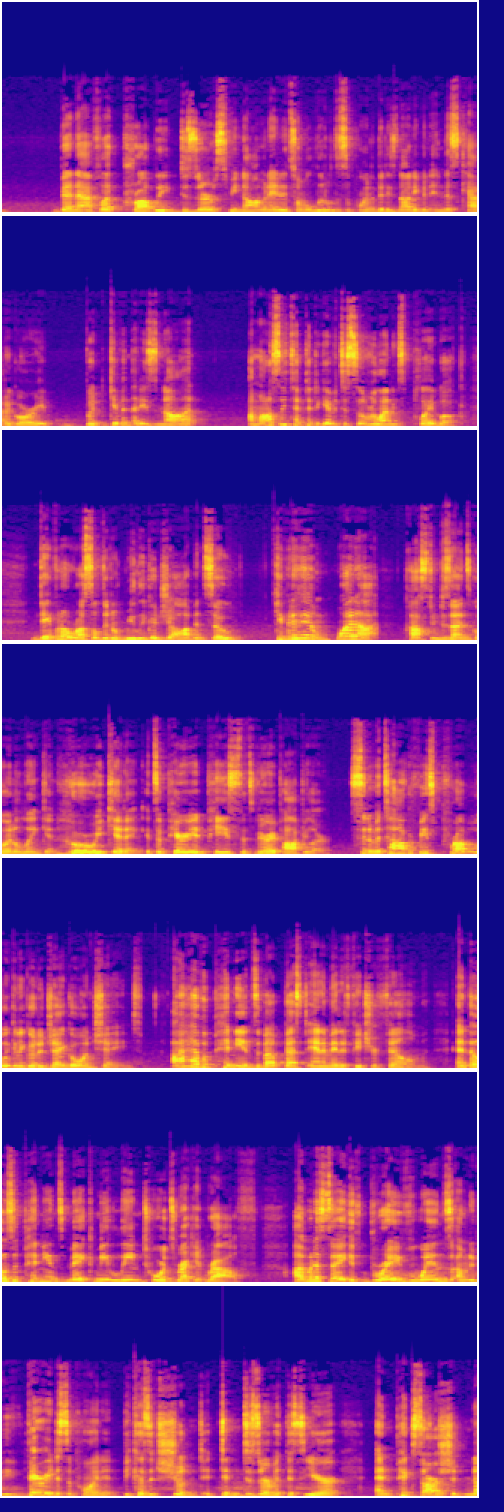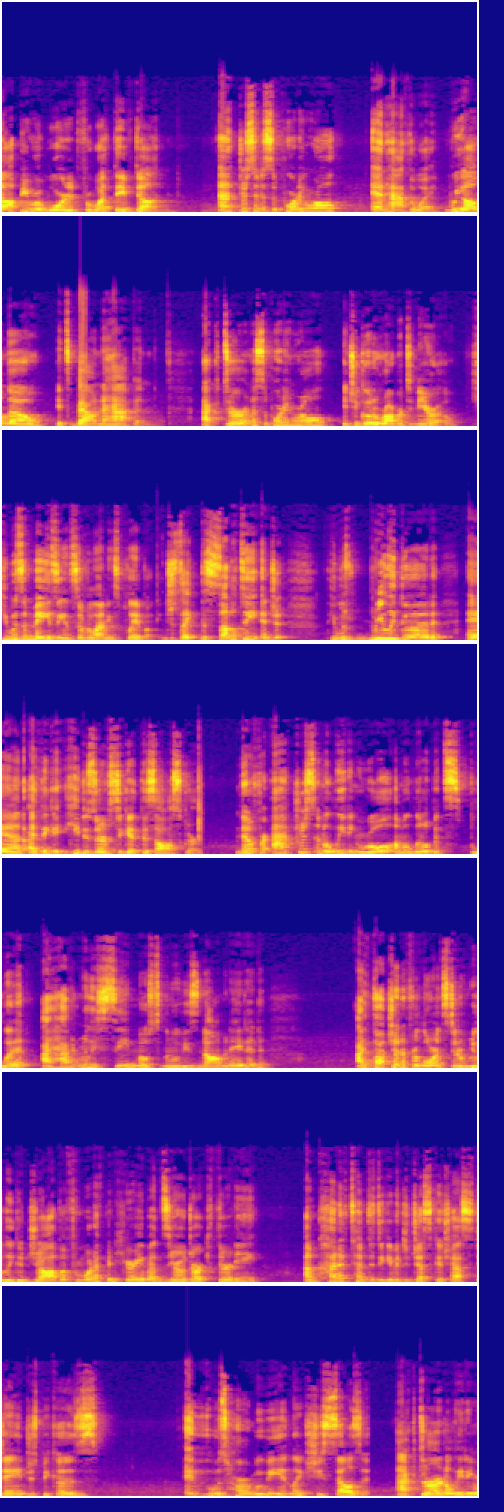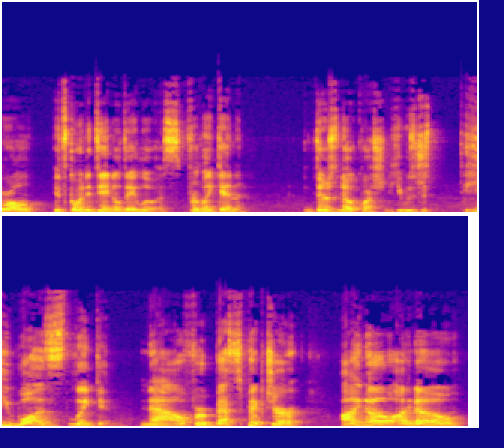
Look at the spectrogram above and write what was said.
Ben Affleck probably deserves to be nominated, so I'm a little disappointed that he's not even in this category. But given that he's not, I'm honestly tempted to give it to Silver Linings Playbook. David O. Russell did a really good job, and so give it to him. Why not? Costume design's going to Lincoln. Who are we kidding? It's a period piece that's very popular. Cinematography's probably going to go to Django Unchained. I have opinions about Best Animated Feature Film, and those opinions make me lean towards Wreck-It Ralph. I'm going to say if Brave wins, I'm going to be very disappointed because it shouldn't. It didn't deserve it this year, and Pixar should not be rewarded for what they've done. Actress in a supporting role? Anne Hathaway. We all know it's bound to happen. Actor in a supporting role? It should go to Robert De Niro. He was amazing in Silver Linings Playbook. Just like the subtlety and he was really good, and I think it, he deserves to get this Oscar. Now for actress in a leading role, I'm a little bit split. I haven't really seen most of the movies nominated, I thought Jennifer Lawrence did a really good job, but from what I've been hearing about Zero Dark Thirty, I'm kind of tempted to give it to Jessica Chastain just because it was her movie and like she sells it. Actor in a leading role, it's going to Daniel Day-Lewis. For Lincoln, there's no question. He was just, he was Lincoln. Now, for Best Picture, I know, I know,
